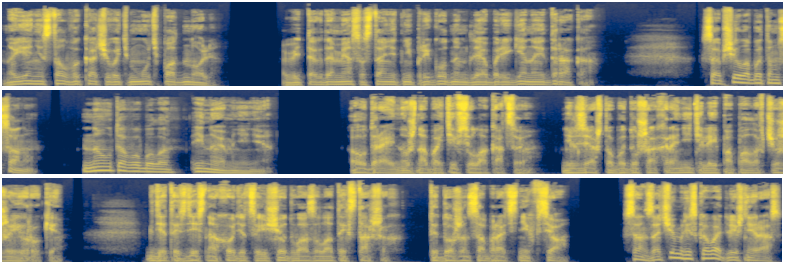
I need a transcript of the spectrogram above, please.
но я не стал выкачивать муть под ноль. Ведь тогда мясо станет непригодным для аборигена и драка. Сообщил об этом Сану, но у того было иное мнение. «Аудрай, нужно обойти всю локацию. Нельзя, чтобы душа хранителей попала в чужие руки. Где-то здесь находится еще два золотых старших. Ты должен собрать с них все. «Сан, зачем рисковать лишний раз?»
